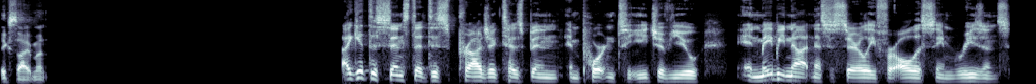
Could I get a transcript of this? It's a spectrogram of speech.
excitement. I get the sense that this project has been important to each of you, and maybe not necessarily for all the same reasons.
